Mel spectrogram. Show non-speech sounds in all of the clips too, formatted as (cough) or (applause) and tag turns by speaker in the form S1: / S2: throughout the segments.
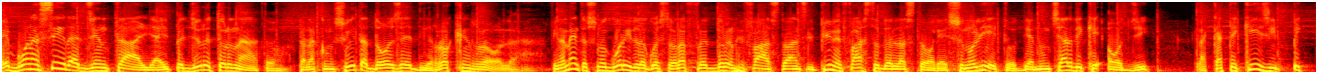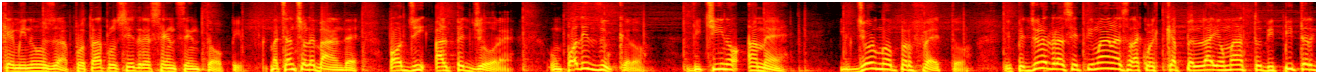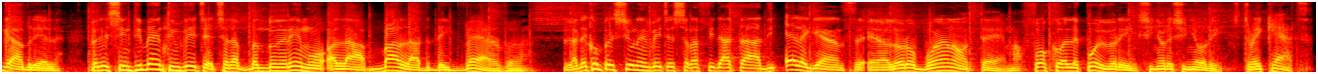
S1: E buonasera Gentaglia, il peggiore è tornato, per la consueta dose di rock and roll. Finalmente sono guarito da questo raffreddore nefasto, anzi il più nefasto della storia, e sono lieto di annunciarvi che oggi la catechesi peccaminosa potrà procedere senza intoppi. Ma ciancio le bande, oggi al peggiore. Un po' di zucchero, vicino a me. Il giorno perfetto. Il peggiore della settimana sarà quel cappellaio matto di Peter Gabriel per il sentimento invece ce l'abbandoneremo alla ballad dei Verve. La decompressione invece sarà affidata a The Elegance e la loro buonanotte, ma fuoco alle polveri, signore e signori, Stray Cat.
